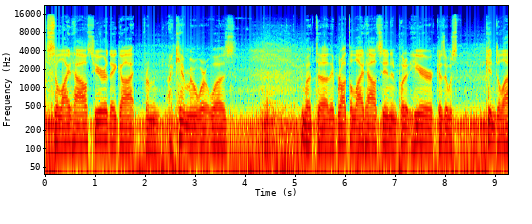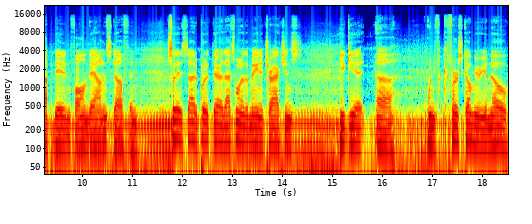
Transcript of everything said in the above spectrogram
It's the lighthouse here. They got from I can't remember where it was but uh, they brought the lighthouse in and put it here because it was getting dilapidated and falling down and stuff and so they decided to put it there. That's one of the main attractions you get uh, when you first come here. You'll know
